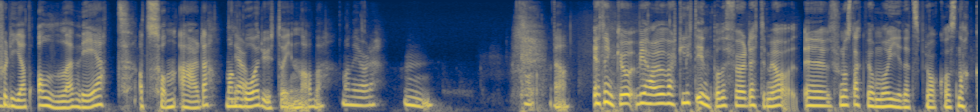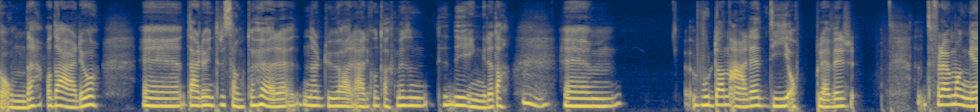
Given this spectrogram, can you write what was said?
Fordi at alle vet at sånn er det. Man Ja. går ut og inn av det. Man gjør det. Mm. Ja. Jeg tenker jo, Vi har jo vært litt inne på det før, dette med å eh, For nå snakker vi om å gi det et språk og snakke om det. Og da er det jo, eh, da er det jo interessant å høre når du har, er i kontakt med de yngre, da. Mm. Eh, hvordan er det de opplever For det er jo mange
